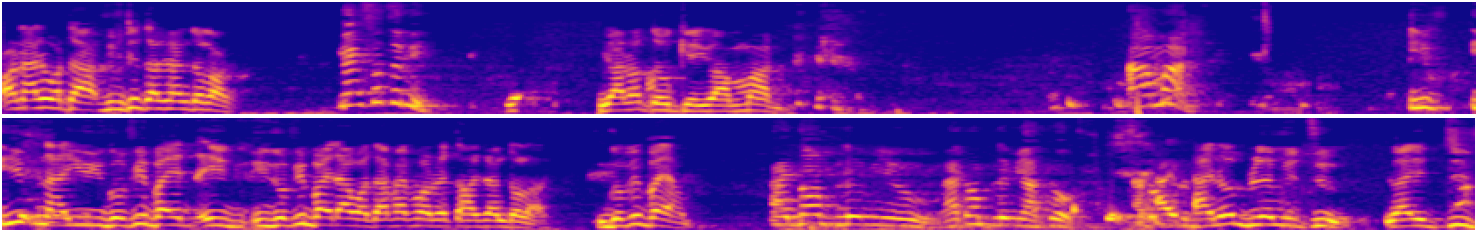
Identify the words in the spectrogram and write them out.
Ordinary water, fifteen thousand dollars. You are insulting me. You are not okay. You are mad. I'm mad. If if now you, you go fit buy you, you go fit buy that water five hundred thousand dollars. You go fit buy them. I don't blame you. I don't blame you at all. I, I, I don't blame you too. You are a thief.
